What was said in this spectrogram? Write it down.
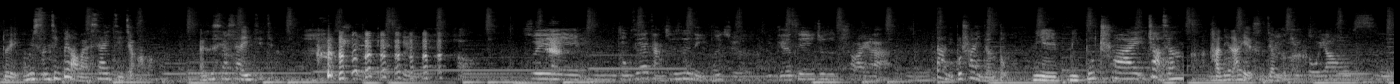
对，我们神经病老板下一集讲好不好？还是下下一集讲？所以，嗯，总结来讲，就是你会觉得，你给的建议就是 try 啦。但你不 try，你怎么懂？你你不 try，就好像谈恋爱也是这样的嘛。都要试一下。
